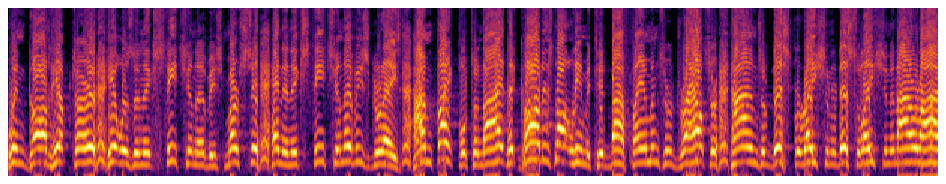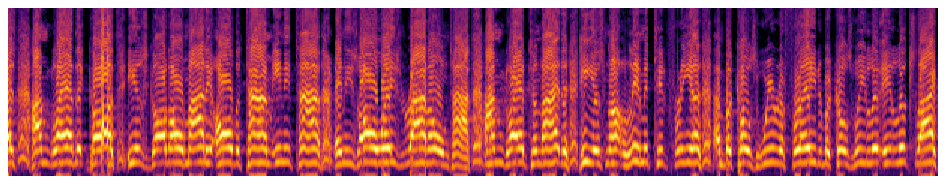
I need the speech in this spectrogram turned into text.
when God helped her, it was an extension of His mercy and an extension of His grace. I'm thankful tonight that God is not limited by famines or droughts or times of desperation or desolation in our lives. I'm glad that God is God Almighty all the time, anytime, and He's always right on time. I'm glad tonight that He is not limited, friend, uh, because we're afraid or because we look, it looks like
